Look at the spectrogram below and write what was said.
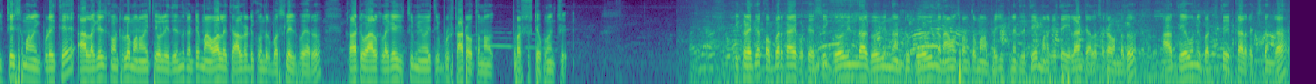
ఇచ్చేసి మనం ఇప్పుడైతే ఆ లగేజ్ కౌంటర్లో మనం అయితే ఇవ్వలేదు. ఎందుకంటే మా వాళ్ళు అయితే ఆల్రెడీ కొందరు బస్సులో వెళ్ళిపోయారు. కాబట్టి వాళ్ళకి లగేజ్ ఇచ్చి మేమైతే ఇప్పుడు స్టార్ట్ అవుతున్నాం. ఫస్ట్ స్టెప్ నుంచి. ఇక్కడైతే కొబ్బరికాయ కొట్టేసి గోవింద గోవింద అంటూ గోవింద నామస్మరణతో మనం ప్రజెక్కినట్లయితే మనకైతే ఎలాంటి అలసట ఉండదు. ఆ దేవుని భక్తితో ఎక్కాలి ఖచ్చితంగా.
